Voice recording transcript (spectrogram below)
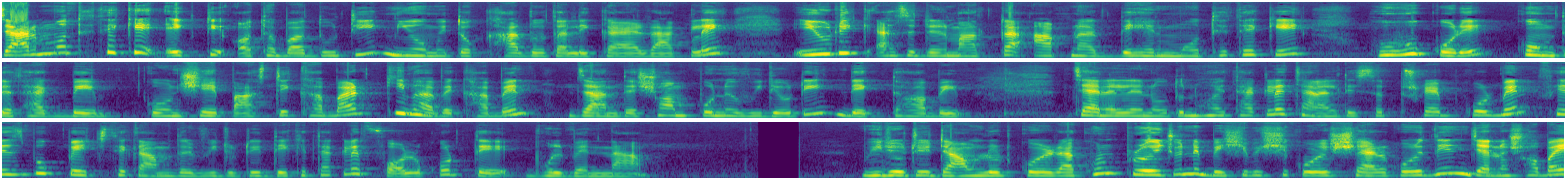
যার মধ্যে থেকে একটি অথবা দুটি নিয়মিত খাদ্য তালিকায় রাখলে ইউরিক অ্যাসিডের মাত্রা আপনার দেহের মধ্যে থেকে হু হু করে কমতে থাকবে। কোন সেই পাঁচটি খাবার কীভাবে খাবেন জানতে সম্পূর্ণ ভিডিওটি দেখতে হবে। চ্যানেলে নতুন হয়ে থাকলে চ্যানেলটি সাবস্ক্রাইব করবেন। ফেসবুক পেজ থেকে আমাদের ভিডিওটি দেখে থাকলে ফলো করতে ভুলবেন না। ভিডিওটি ডাউনলোড করে রাখুন। প্রয়োজনে বেশি বেশি করে শেয়ার করে দিন, যেন সবাই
